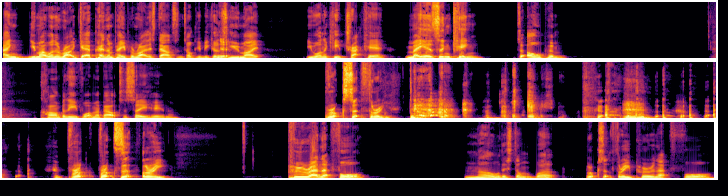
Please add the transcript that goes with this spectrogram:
and you might want to write get a pen and paper and write this down, Santoki, because yeah. you might you want to keep track here. Mayers and King to open. Can't believe what I'm about to say here now. Brooks at three. Brooks at three. Pooran at four. No, this don't work. Brooks at three, Pooran at four.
